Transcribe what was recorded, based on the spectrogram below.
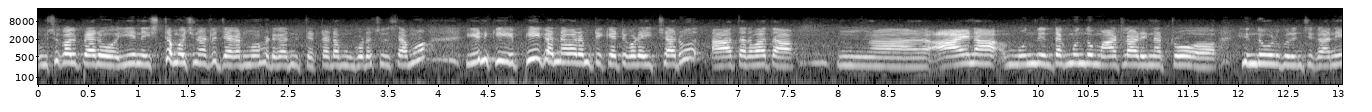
ఉసుగొల్పారు. ఈయన ఇష్టం వచ్చినట్లు జగన్మోహన్ రెడ్డి గారిని తిట్టడం కూడా చూసాము. ఈయనకి పి గన్నవరం టికెట్ కూడా ఇచ్చారు. ఆ తర్వాత ఆయన ముందు ఇంతకుముందు మాట్లాడిన ట్రో హిందువుల గురించి కానీ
